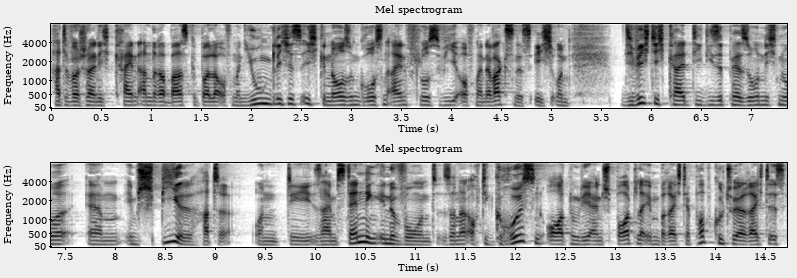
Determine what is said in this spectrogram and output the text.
hatte wahrscheinlich kein anderer Basketballer auf mein jugendliches Ich genauso einen großen Einfluss wie auf mein erwachsenes Ich. Und die Wichtigkeit, die diese Person nicht nur ähm, im Spiel hatte und die seinem Standing innewohnt, sondern auch die Größenordnung, die ein Sportler im Bereich der Popkultur erreicht ist,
